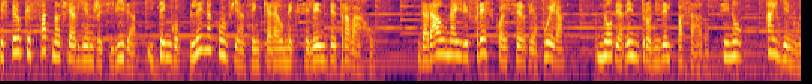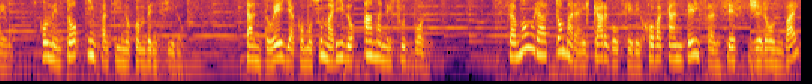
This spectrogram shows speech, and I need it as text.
Espero que Fatma sea bien recibida y tengo plena confianza en que hará un excelente trabajo. Dará un aire fresco al ser de afuera, no de adentro ni del pasado, sino alguien nuevo, comentó Infantino convencido. Tanto ella como su marido aman el fútbol Zamoura tomará el cargo que dejó vacante el francés Jérôme Valk,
